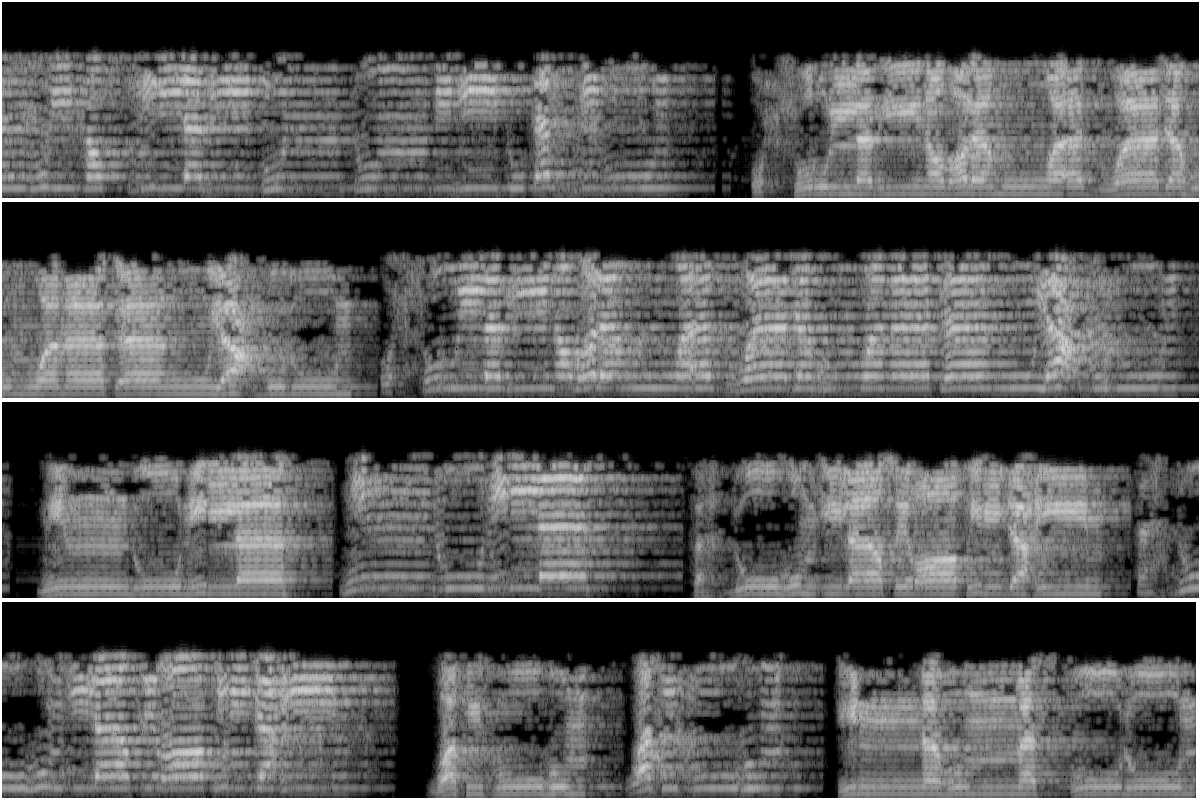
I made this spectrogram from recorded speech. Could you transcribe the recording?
يحشر الذين ظلموا وأزواجهم وما كانوا يعبدون. احشر الذين ظلموا وأزواجهم وما كانوا يعبدون. من دون الله من دون الله. فاهدوهم إلى صراط الجحيم. فاهدوهم إلى صراط الجحيم. وقفوهم. وقفوهم. إنهم مسؤولون.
